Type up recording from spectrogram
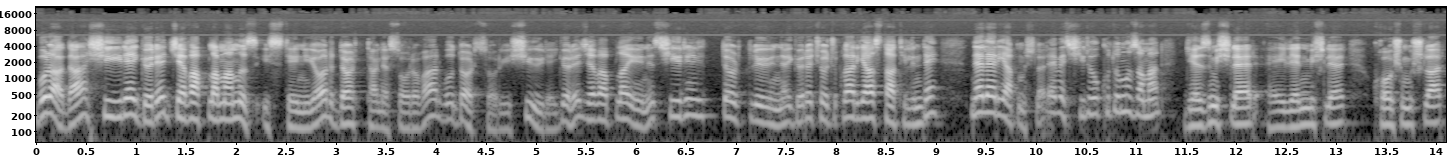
Burada şiire göre cevaplamamız isteniyor. Dört tane soru var. Bu dört soruyu şiire göre cevaplayınız. Şiirin dörtlüğüne göre çocuklar yaz tatilinde neler yapmışlar? Evet şiiri okuduğumuz zaman gezmişler, eğlenmişler, koşmuşlar,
